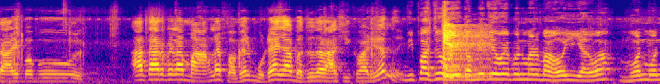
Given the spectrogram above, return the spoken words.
તારી બબુલ. આ તાર પેલા માહલે ભમેલ મોઢા જ આ બધું તાર આ શીખવાડ્યું એમ ને? દીપા જો એ ગમે તે હોય પણ મારે માં હોય યાર મોન મોન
